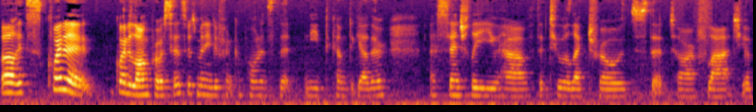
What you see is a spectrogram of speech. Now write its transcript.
Well, it's quite a quite a long process. There's many different components that need to come together. Essentially, you have the two electrodes that are flat. You have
